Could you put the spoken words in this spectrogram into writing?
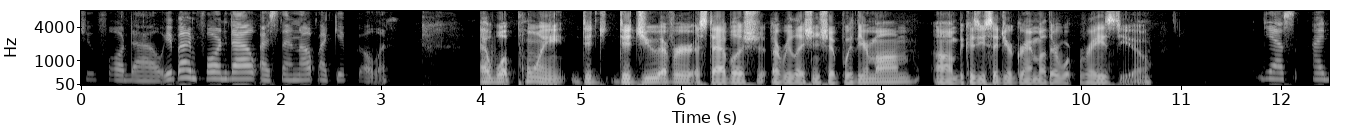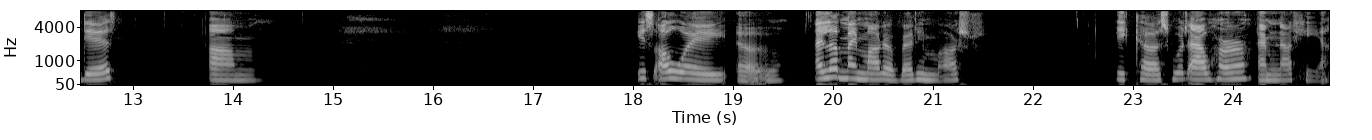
to fall down. If I'm falling down, I stand up, I keep going. At what point did did you ever establish a relationship with your mom? Um, because you said your grandmother w- raised you. Yes, I did. Um, it's always uh, I love my mother very much because without her, I'm not here,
